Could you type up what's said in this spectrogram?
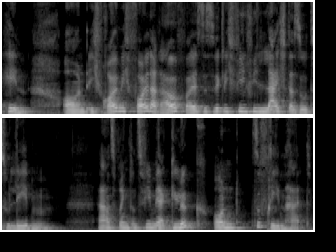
hin. Und ich freue mich voll darauf, weil es ist wirklich viel, viel leichter so zu leben. Ja, es bringt uns viel mehr Glück und Zufriedenheit.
